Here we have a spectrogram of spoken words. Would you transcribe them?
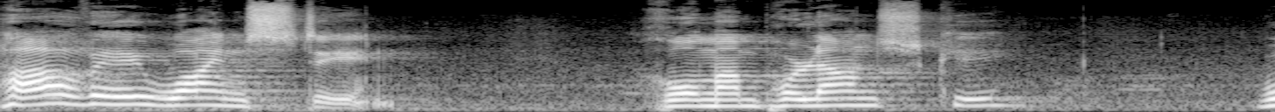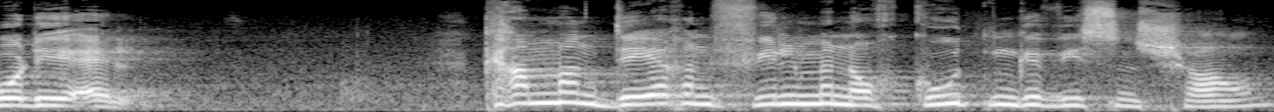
Harvey Weinstein, Roman Polanski, Woody Allen. Kann man deren Filme noch guten Gewissens schauen?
